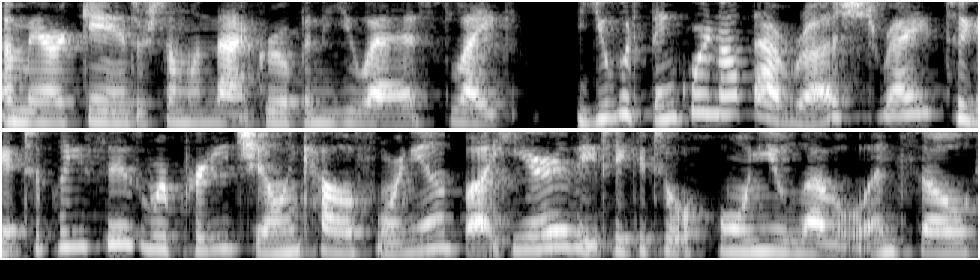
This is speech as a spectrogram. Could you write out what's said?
Americans or someone that grew up in the US, like you would think we're not that rushed, right? To get to places. We're pretty chill in California, but here they take it to a whole new level. And so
